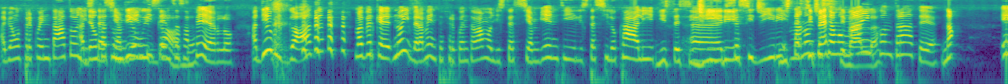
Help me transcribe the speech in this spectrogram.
abbiamo frequentato gli Abbiamo stessi ambienti senza God. saperlo. A deal with God, ma perché noi veramente frequentavamo gli stessi ambienti, gli stessi locali, gli stessi eh, giri, gli stessi giri, gli ma non ci stessi siamo mai festival. incontrate. No, E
